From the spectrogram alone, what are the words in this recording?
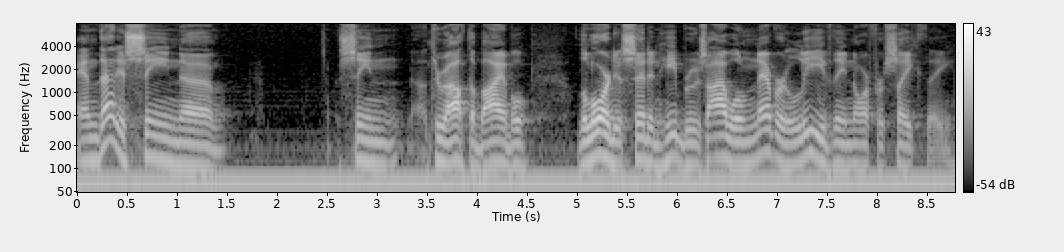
And that is seen, uh, seen throughout the Bible. The Lord has said in Hebrews, I will never leave thee nor forsake thee.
